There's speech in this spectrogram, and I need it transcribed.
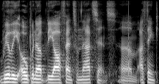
really open up the offense from that sense. Um, I think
